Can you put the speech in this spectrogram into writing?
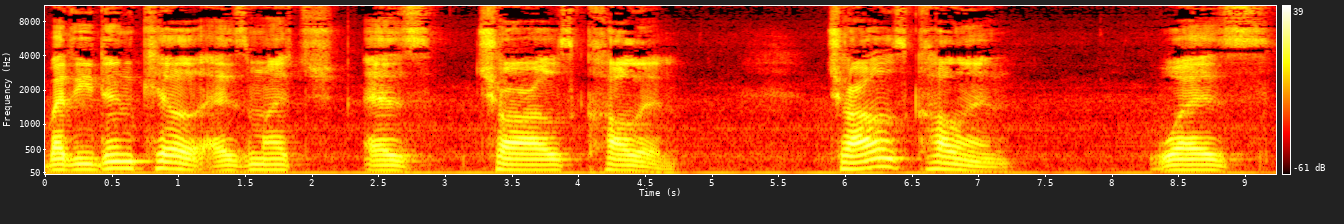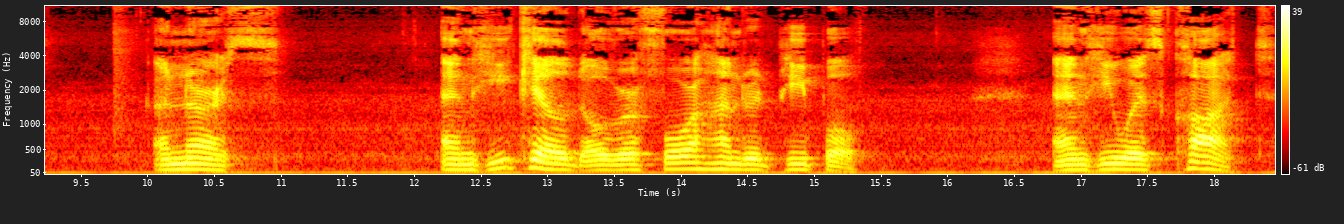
but he didn't kill as much as Charles Cullen. Charles Cullen was a nurse, and he killed over 400 people. And he was caught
